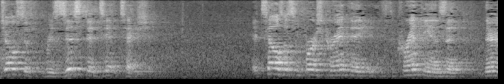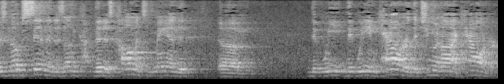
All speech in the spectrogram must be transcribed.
Joseph resisted temptation. It tells us in 1 Corinthians that there is no sin that is, un- that is common to man that, um, that, we, that we encounter, that you and I encounter.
